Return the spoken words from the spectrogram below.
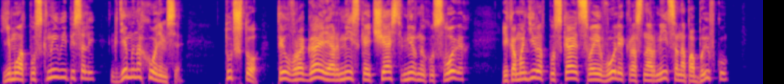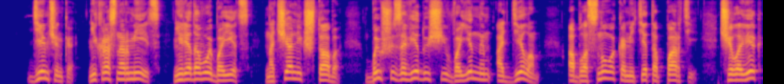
ему отпускные выписали? Где мы находимся? Тут что, тыл врага или армейская часть в мирных условиях? И командир отпускает своей воле красноармейца на побывку? Демченко не красноармеец, не рядовой боец, начальник штаба, бывший заведующий военным отделом областного комитета партии, человек,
